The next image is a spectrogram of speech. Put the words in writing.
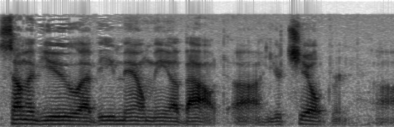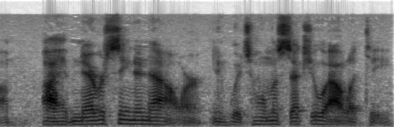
Some of you have emailed me about uh, your children. Uh, I have never seen an hour in which homosexuality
